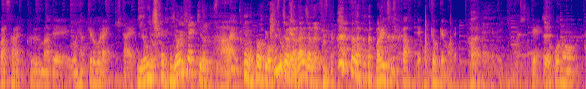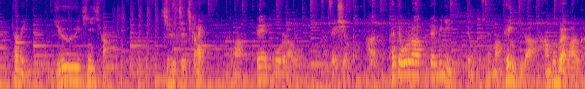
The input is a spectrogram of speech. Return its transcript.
からさらに車で400キロぐらい北へ 400, 400キロですはい。もう近所じゃないじゃないですか。丸一日かかって北極圏まで、はい。えー、行きまして、そこのキャビンに11日間。11日間、はい、泊まってオーロラを撮影しようと、はい、大抵オーロラって見に行ってもですね、まあ、天気が半分ぐらい悪かっ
